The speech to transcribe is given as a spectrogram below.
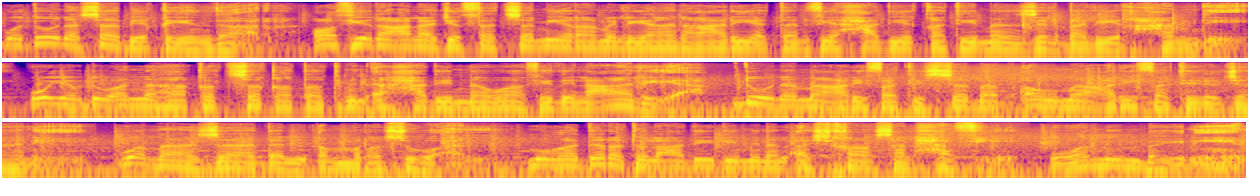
ودون سابق إنذار. عثر على جثة سميرة مليان عارية في حديقة منزل بليغ حمدي. ويبدو أنها قد سقطت من أحد النوافذ العالية دون معرفة السبب أو معرفة الجاني. وما زاد الأمر سوءا. مغادرة العديد من الأشخاص الحفل ومن بينهم.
